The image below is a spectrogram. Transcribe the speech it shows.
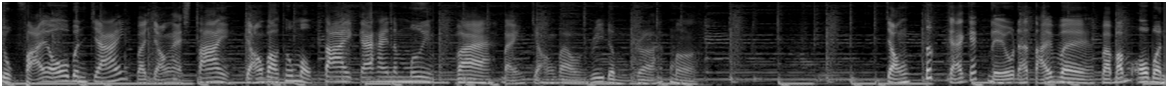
chuột phải ở ô bên trái và chọn ngày Style, chọn vào thư mục Style K250 và bạn chọn vào Rhythm RHM chọn tất cả các điệu đã tải về và bấm Open.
